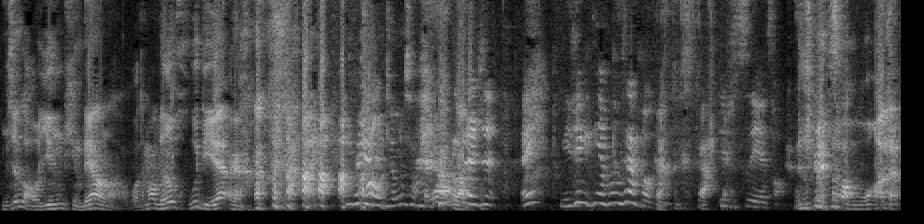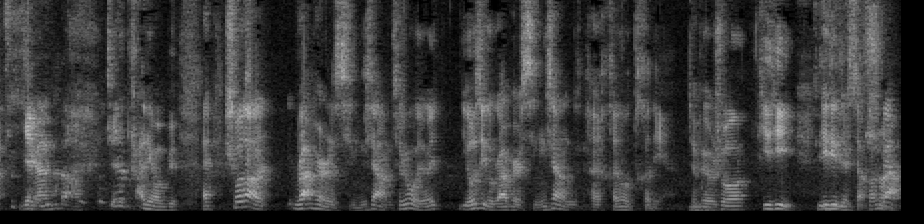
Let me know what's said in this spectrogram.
你这老鹰挺亮啊，我他妈纹蝴蝶，你纹成啥样了？哎，你这个电风扇好看，这是四叶草。四叶草，我的天哪，真是太牛逼！哎，说到 rapper 的形象，其实我觉得有几个 rapper 形象很很有特点。就比如说 T T T T 的小脏辫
